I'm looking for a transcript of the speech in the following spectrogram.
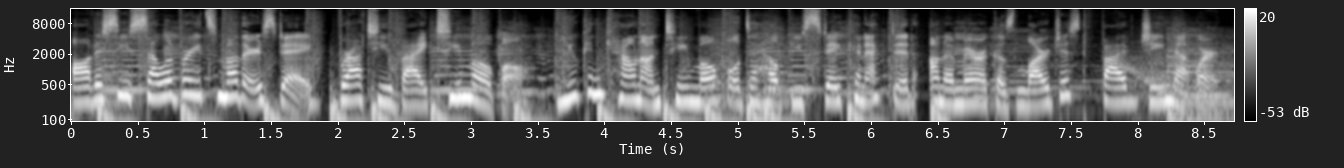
Audacy celebrates Mother's Day, brought to you by T Mobile. You can count on T Mobile to help you stay connected on America's largest 5G network.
